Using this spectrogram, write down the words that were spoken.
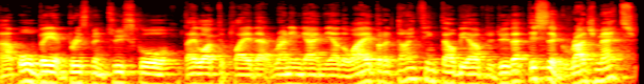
uh, albeit Brisbane to score. They like to play that running game the other way, but I don't think they'll be able to do that. This is a grudge match.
